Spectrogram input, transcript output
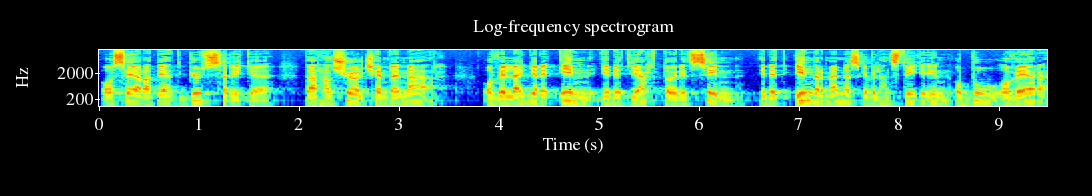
og ser at det er et Gudsrike der Han sjøl kommer deg nær og vil legge det inn i ditt hjerte og i ditt sinn. I ditt indre menneske vil Han stige inn og bo og være.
